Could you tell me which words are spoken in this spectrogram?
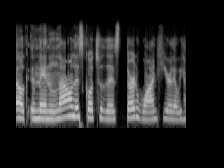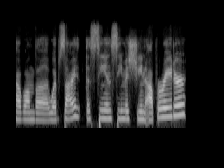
Okay, and then now let's go to this third one here that we have on the website, the CNC machine operator.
